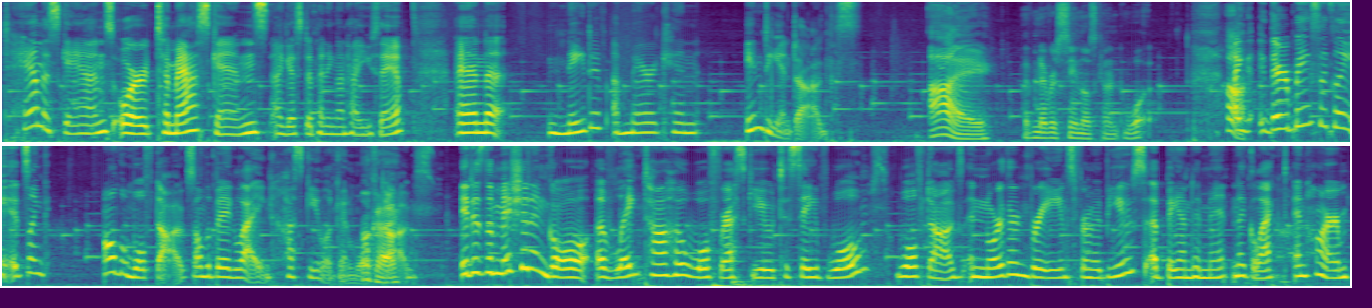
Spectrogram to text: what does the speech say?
Tamascans, or Tamaskans, I guess depending on how you say it, and Native American Indian dogs. I have never seen those kind of what. Huh. Like, they're basically it's like all the wolf dogs, all the big like husky looking wolf Okay. dogs. It is the mission and goal of Lake Tahoe Wolf Rescue to save wolves, wolf dogs, and northern breeds from abuse, abandonment, neglect, and harm,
